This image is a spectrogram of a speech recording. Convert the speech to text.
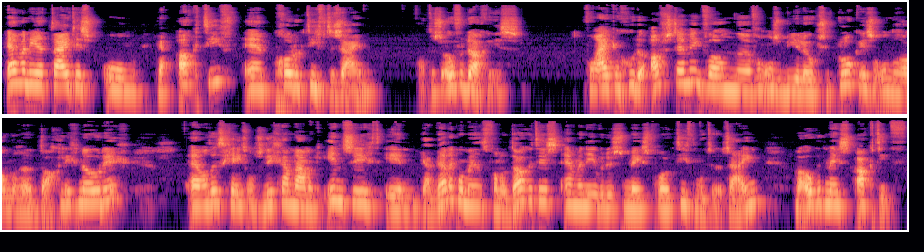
En wanneer het tijd is om ja, actief en productief te zijn. Wat dus overdag is. Voor eigenlijk een goede afstemming van, van onze biologische klok is er onder andere daglicht nodig. En want dit geeft ons lichaam namelijk inzicht in ja, welk moment van de dag het is en wanneer we dus het meest productief moeten zijn, maar ook het meest actief.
